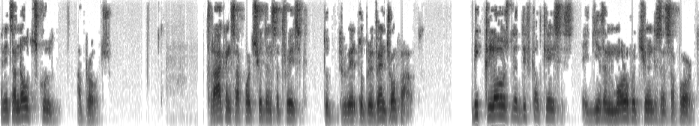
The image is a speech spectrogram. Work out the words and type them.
and it's an old school approach track and support students at risk to, to prevent dropout. Be close to the difficult cases and give them more opportunities and support.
